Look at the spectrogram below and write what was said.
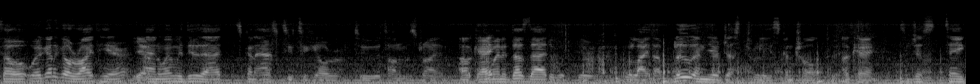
So we're gonna go right here, Yeah. and when we do that, it's gonna ask you to go to autonomous drive. Okay. And when it does that, it will, it will light up blue, and you just release control to it. Okay. So just take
